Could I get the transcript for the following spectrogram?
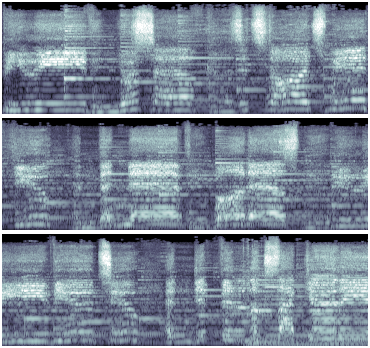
Believe in yourself, cause it starts with you, and then everyone else will believe you too. And if it looks like you're the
